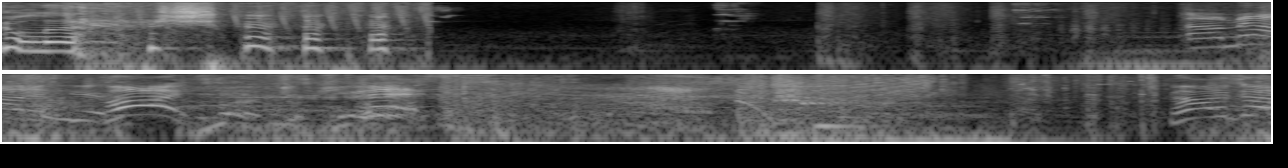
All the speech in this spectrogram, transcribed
No. I'm out of here. Hi. Gotta go.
